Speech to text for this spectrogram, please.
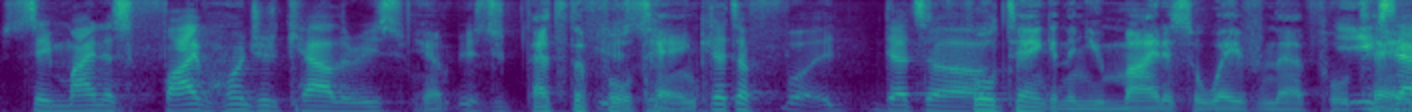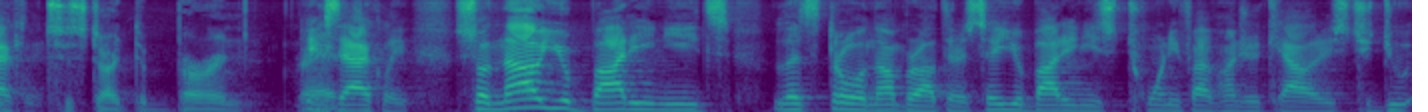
Say minus 500 calories. Yep. is- That's the full is- tank. That's a that's a Full tank, and then you minus away from that full Exactly. tank to start to burn. Right? Exactly. So now your body needs, let's throw a number out there. Say your body needs 2,500 calories to do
